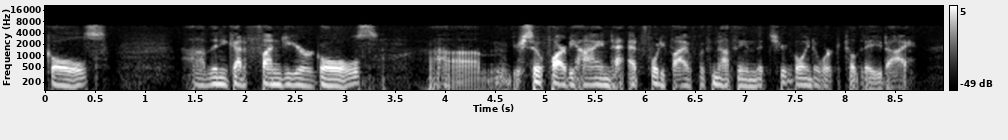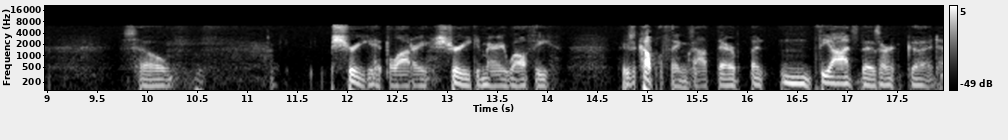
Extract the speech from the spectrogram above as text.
goals. Uh, then you got to fund your goals. Um, you're so far behind at 45 with nothing that you're going to work till the day you die. So sure you can hit the lottery. Sure you can marry wealthy. There's a couple things out there, but the odds of those aren't good.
